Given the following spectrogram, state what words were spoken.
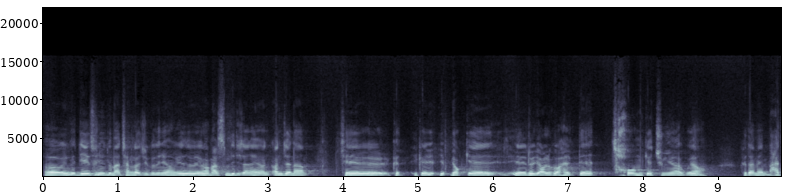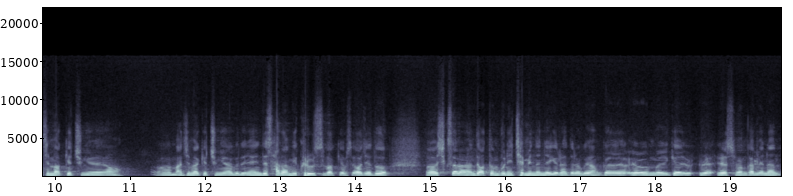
어, 예수님도 마찬가지거든요. 제가 말씀드리잖아요. 언제나 제일 그, 이렇게 몇 개를 열거할 때 처음 게 중요하고요. 그 다음에 마지막 게 중요해요. 어, 마지막 게 중요하거든요. 근데 사람이 그럴 수밖에 없어요. 어제도 어, 식사를 하는데 어떤 분이 재밌는 얘기를 하더라고요. 그러니까 여러분 이렇게 레스토랑 가면은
